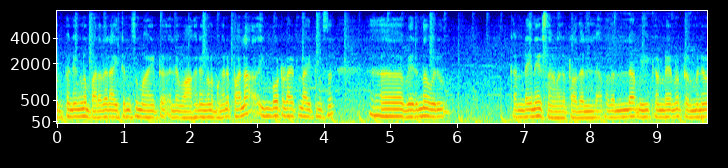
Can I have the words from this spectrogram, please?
ഉൽപ്പന്നങ്ങളും പലതരം ഐറ്റംസുമായിട്ട് അല്ലെങ്കിൽ വാഹനങ്ങളും അങ്ങനെ പല ഇമ്പോർട്ടഡ് ആയിട്ടുള്ള ഐറ്റംസ് വരുന്ന ഒരു കണ്ടെയ്നേഴ്സാണ് കേട്ടോ അതെല്ലാം. അതെല്ലാം ഈ കണ്ടെയ്നർ ടെർമിനൽ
